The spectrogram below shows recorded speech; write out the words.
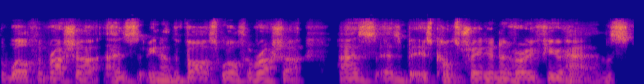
the wealth of Russia has, you know, the vast wealth of Russia has, has is concentrated in a very few hands.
